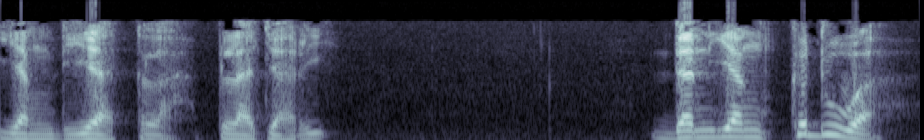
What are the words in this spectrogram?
yang dia telah pelajari. Dan yang kedua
